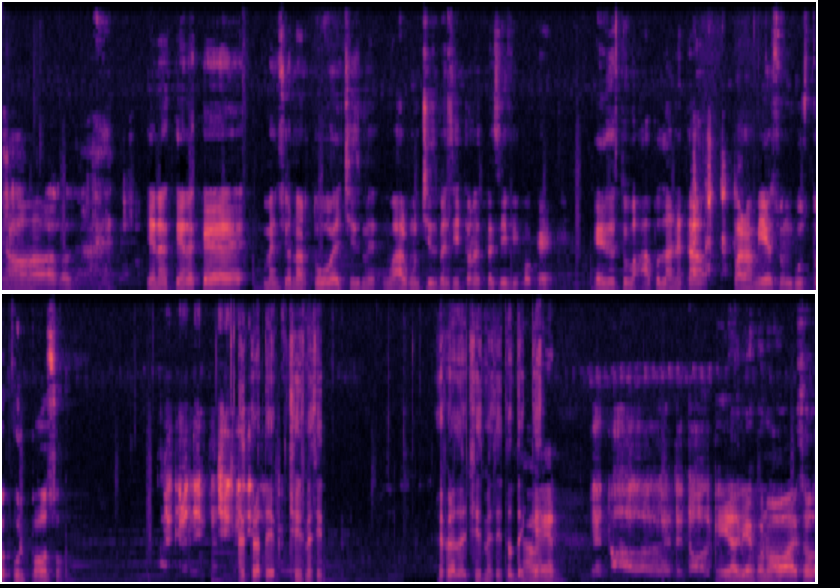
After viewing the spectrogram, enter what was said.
No, pues, tienes, tienes que mencionar tú el chisme, algún chismecito en específico que, que dices tú, ah, pues la neta, para mí es un gusto culposo. Espérate, chismecito Espérate, chismecito. Espérate, chismecitos de A qué? ver, De todo, de, todo. mira el viejo, no, eso,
